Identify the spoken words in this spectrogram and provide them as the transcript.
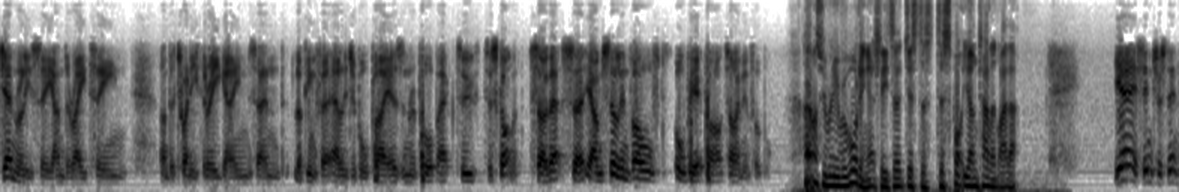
generally see under 18, under 23 games, and looking for eligible players and report back to, to Scotland. So that's uh, yeah, I'm still involved, albeit part time in football. That must be really rewarding, actually, to just to, to spot young talent like that. Yeah, it's interesting.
